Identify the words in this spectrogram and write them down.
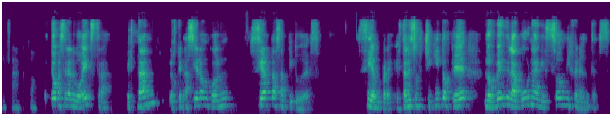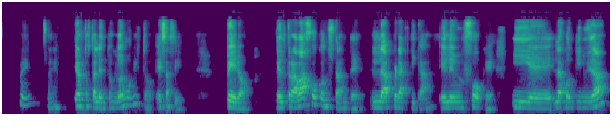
Exacto. Tengo que hacer algo extra. Están los que nacieron con ciertas aptitudes. Siempre. Están esos chiquitos que los ves de la cuna que son diferentes. Sí, sí. Ciertos talentos. Lo hemos visto. Es así. Pero el trabajo constante, la práctica, el enfoque y eh, la continuidad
